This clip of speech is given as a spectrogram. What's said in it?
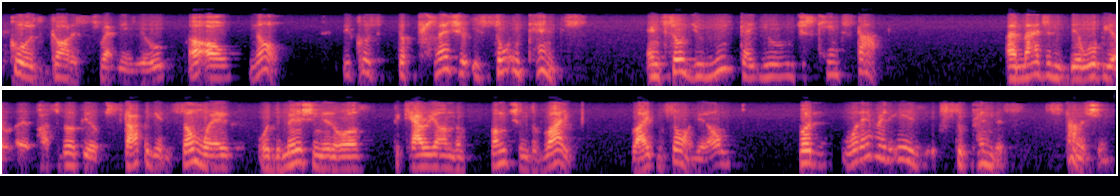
Because God is threatening you. Uh oh, no. Because the pleasure is so intense and so unique that you just can't stop. I imagine there will be a, a possibility of stopping it in some way or diminishing it or to carry on the functions of life, right? And so on, you know. But whatever it is, it's stupendous, astonishing.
